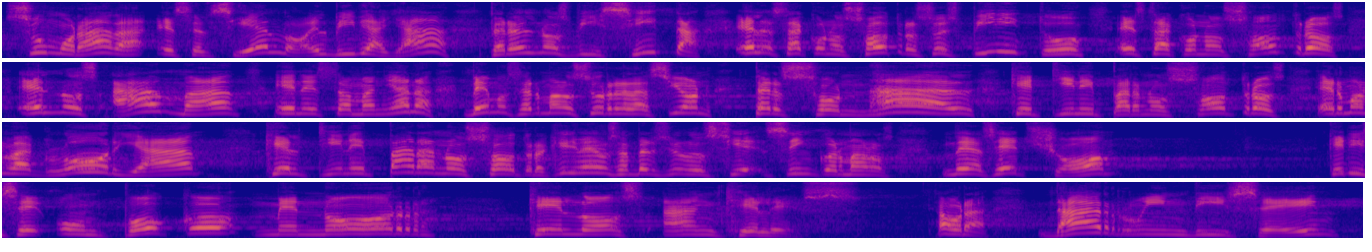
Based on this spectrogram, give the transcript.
su morada es el cielo, Él vive allá, pero Él nos visita, Él está con nosotros, su espíritu está con nosotros, Él nos ama en esta mañana. Vemos, hermano, su relación personal que tiene para nosotros. Hermano, la gloria que Él tiene para nosotros. Aquí vemos en versículo 5, hermanos, me has hecho, que dice, un poco menor que los ángeles. Ahora, Darwin dice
